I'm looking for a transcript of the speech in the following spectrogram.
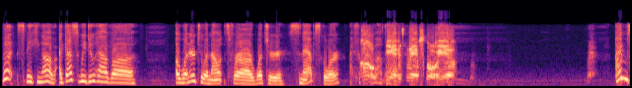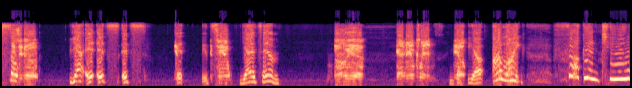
but speaking of, I guess we do have a a winner to announce for our what's your snap score. I forgot oh, about yeah, that. the snap score. Yeah. I'm so it uh? yeah. It, it's it's it it's, It's him. Yeah, it's him. Oh yeah. Goddamn Clinton. Yep. Yeah, I'm like fucking two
